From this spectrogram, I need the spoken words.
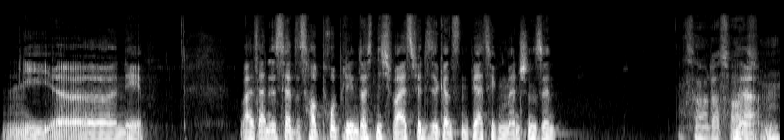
nee, äh, nee. Weil dann ist ja das Hauptproblem, dass ich nicht weiß, wer diese ganzen bärtigen Menschen sind. Ach so, das war's. Ja.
